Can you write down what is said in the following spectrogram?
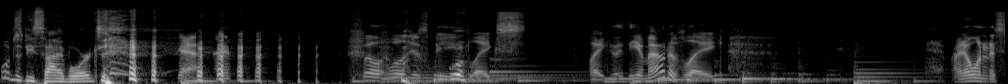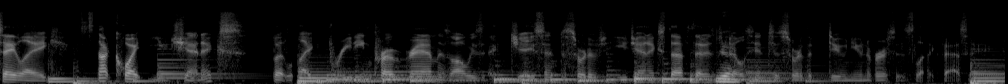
We'll just be cyborgs. yeah right. we'll we'll just be Well- like like the, the amount of like i don't want to say like it's not quite eugenics but like breeding program is always adjacent to sort of eugenic stuff that is Yeah. built into sort of the dune universe is like fascinating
